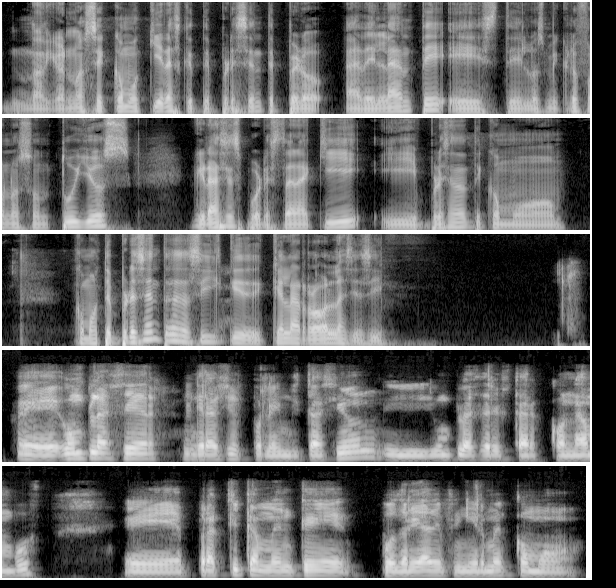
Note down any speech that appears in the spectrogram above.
no, sé cómo quieras que te presente, pero adelante, este, los micrófonos son tuyos. Gracias por estar aquí y preséntate como, como te presentas, así que, que la rolas y así. Eh, un placer, gracias por la invitación y un placer estar con ambos. Eh, prácticamente podría definirme como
